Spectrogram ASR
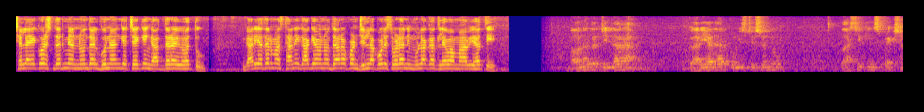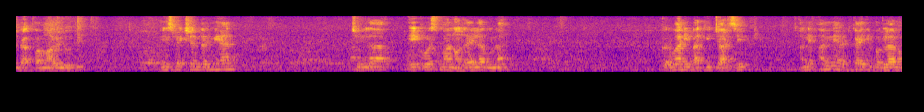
છેલ્લા એક વર્ષ દરમિયાન નોંધાયેલ ગુના અંગે ચેકિંગ હાથ ધરાયું હતું. ગારિયાધારમાં સ્થાનિક આગેવાનો દ્વારા પણ જિલ્લા પોલીસ વડાની મુલાકાત લેવામાં આવી હતી. ભાવનગર જિલ્લાના ગારિયાધાર પોલીસ સ્ટેશનનું વાર્ષિક ઇન્સ્પેક્શન રાખવામાં આવેલું હતું. ઇન્સ્પેક્શન દરમિયાન છેલ્લા એક વર્ષમાં નોંધાયેલા ગુના કરવાની બાકી ચાર્જશીટ અને અન્ય અટકાયતી પગલાંનો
